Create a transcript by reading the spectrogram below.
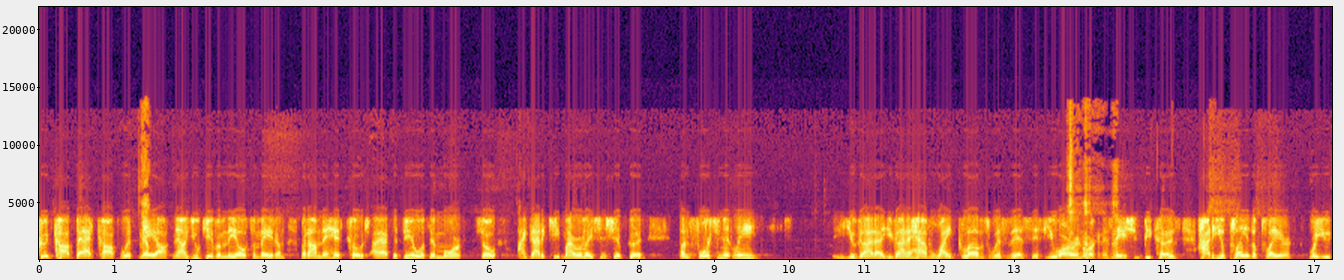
good cop, bad cop with Yep. Mayock. Now you give him the ultimatum, but I'm the head coach. I have to deal with him more, so I got to keep my relationship good. Unfortunately, you gotta you gotta have white gloves with this if you are an organization because how do you play the player where you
